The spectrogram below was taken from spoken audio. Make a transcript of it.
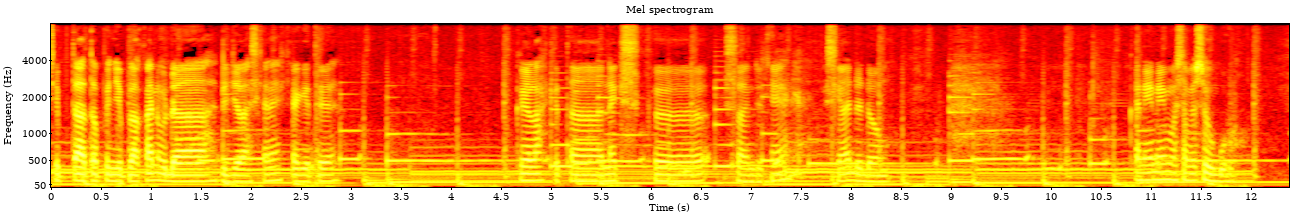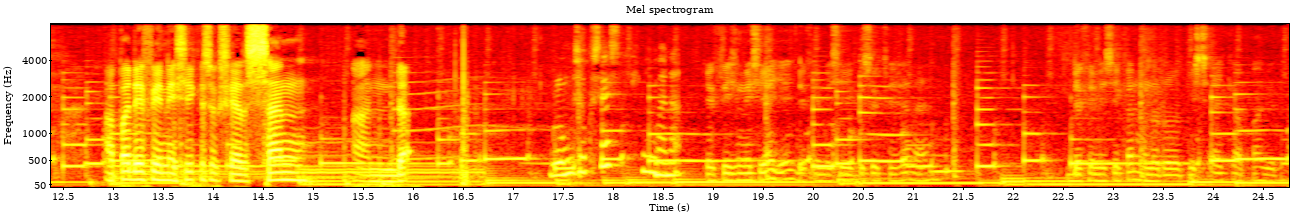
cipta atau penjiplakan udah dijelaskan ya kayak gitu ya. Oke lah kita next ke selanjutnya. Masih ada dong. Kan ini mau sampai subuh. Apa definisi kesuksesan Anda? belum sukses gimana Definisi aja, definisi kesuksesan. Anda. Definisikan menurut Miss Ike apa gitu.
